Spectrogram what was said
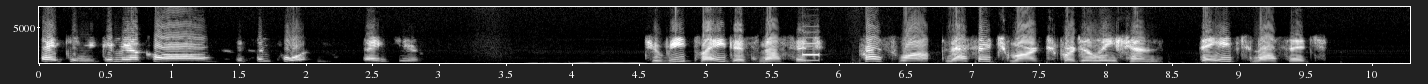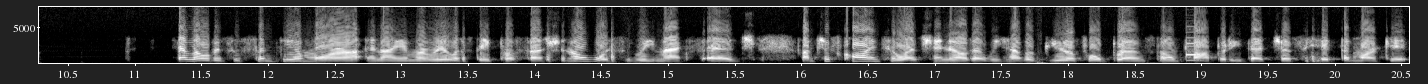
Hey, can you give me a call? It's important. Thank you. To replay this message, press 1. Message marked for deletion. Saved message. Hello, this is Cynthia Mora, and I am a real estate professional with Remax Edge. I'm just calling to let you know that we have a beautiful brownstone property that just hit the market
